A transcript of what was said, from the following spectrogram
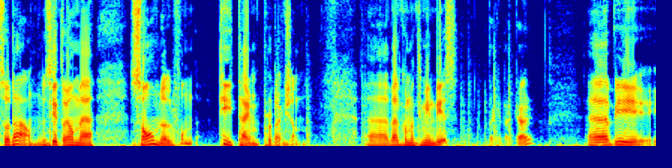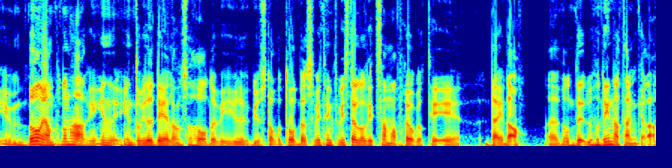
Sådär, nu sitter jag med Samuel från Tea Time Production. Eh, välkommen till Mindis. Tackar, tackar. Eh, vi, I början på den här in, intervjudelen så hörde vi ju Gustav och Tobbe, så vi tänkte vi ställer lite samma frågor till dig där. Eh, hur, di- hur dina tankar är.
